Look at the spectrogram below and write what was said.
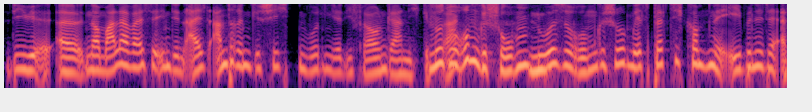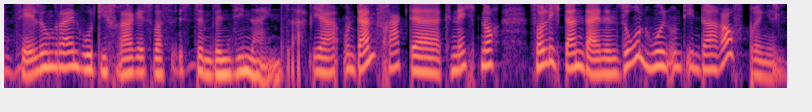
die äh, normalerweise in den alt anderen Geschichten wurden ja die Frauen gar nicht Nur gefragt. so rumgeschoben. Nur so rumgeschoben. Jetzt plötzlich kommt eine Ebene der Erzählung rein, wo die Frage ist, was ist denn, wenn sie Nein sagt? Ja, und dann fragt der Knecht noch, soll ich dann deinen Sohn holen und ihn darauf bringen?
